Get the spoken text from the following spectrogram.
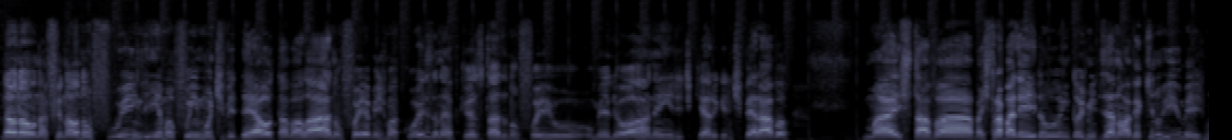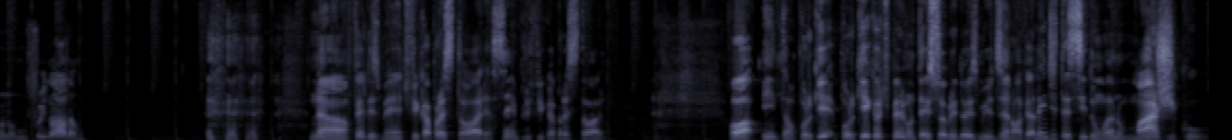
Não, não, na final não fui em Lima, fui em Montevidéu, tava lá, não foi a mesma coisa, né? Porque o resultado não foi o, o melhor, nem a gente que era o que a gente esperava. Mas tava. Mas trabalhei no, em 2019 aqui no Rio mesmo, não fui lá não. Não, felizmente, fica para a história, sempre fica para a história. Ó, então, por, que, por que, que eu te perguntei sobre 2019? Além de ter sido um ano mágico,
